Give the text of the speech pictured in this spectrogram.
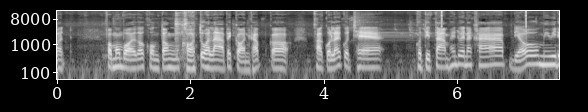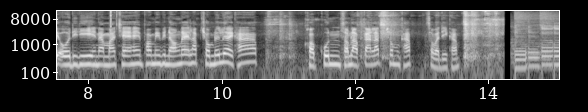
ฟอร์มบอยก็คงต้องขอตัวลาไปก่อนครับ ก็ฝากกดไลค์กดแชร์กดติดตามให้ด้วยนะครับ เดี๋ยวมีวิดีโอดีๆนำมาแชร์ให้พ่อแม่พี่น้องได้รับชมเรื่อยๆครับ ขอบคุณสำหรับการรับชมครับ สวัสดีครับ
